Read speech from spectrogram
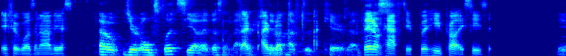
if it wasn't obvious. Oh, your old splits? Yeah, that doesn't matter. I they don't have to care about. They don't have to, but he probably sees it. Yeah.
